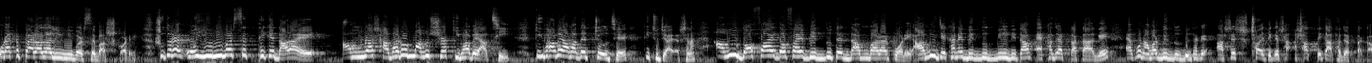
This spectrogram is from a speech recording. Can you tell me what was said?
ওরা একটা প্যারালাল ইউনিভার্সে বাস করে। সুতরাং ওই ইউনিভার্সের থেকে দাঁড়ায় আমরা সাধারণ মানুষরা কীভাবে আছি, কীভাবে আমাদের চলছে, কিছু যায় আসে না। আমি দফায় দফায় বিদ্যুতের দাম বাড়ার পরে, আমি যেখানে বিদ্যুৎ বিল দিতাম এক হাজার টাকা আগে, এখন আমার বিদ্যুৎ বিল থেকে, আসে ছয় থেকে সাত থেকে আট হাজার টাকা।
